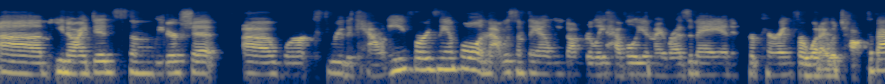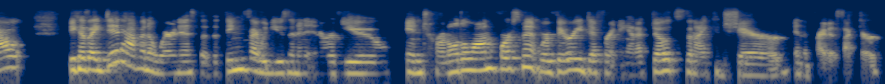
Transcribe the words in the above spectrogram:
Um, you know, I did some leadership uh, work through the county, for example. And that was something I leaned on really heavily in my resume and in preparing for what I would talk about, because I did have an awareness that the things I would use in an interview internal to law enforcement were very different anecdotes than I could share in the private sector.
